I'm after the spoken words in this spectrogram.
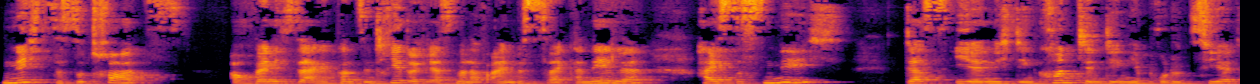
Nichtsdestotrotz, auch wenn ich sage, konzentriert euch erstmal auf ein bis zwei Kanäle, heißt es nicht, dass ihr nicht den Content, den ihr produziert,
